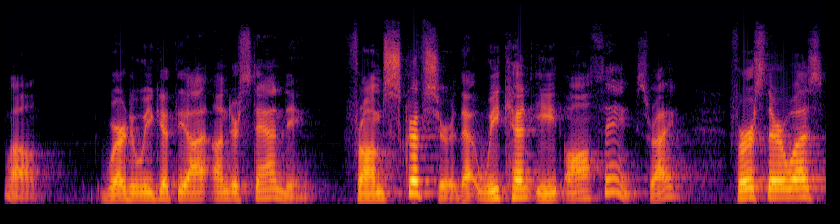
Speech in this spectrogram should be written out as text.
Well, where do we get the uh, understanding? From Scripture that we can eat all things, right? First, there was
